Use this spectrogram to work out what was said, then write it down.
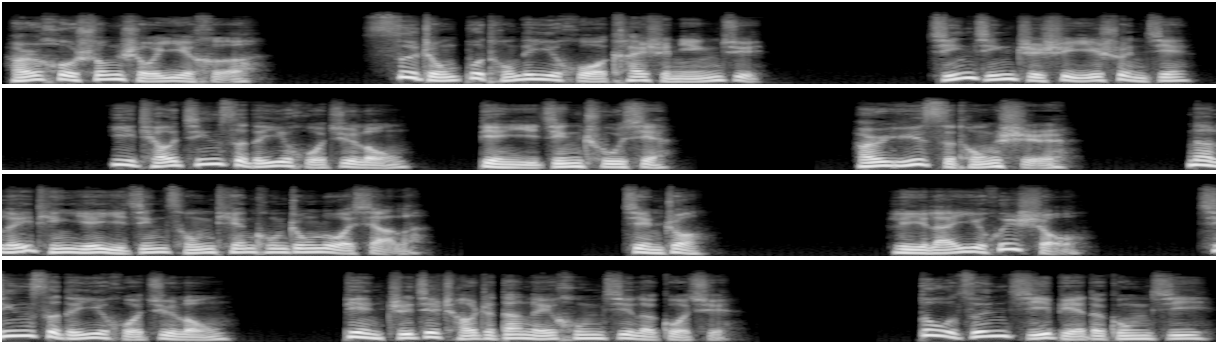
而后双手一合，四种不同的异火开始凝聚。仅仅只是一瞬间，一条金色的异火巨龙便已经出现，而与此同时，那雷霆也已经从天空中落下了。见状，李来一挥手，金色的一火巨龙。便直接朝着丹雷轰击了过去。斗尊级别的攻击，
